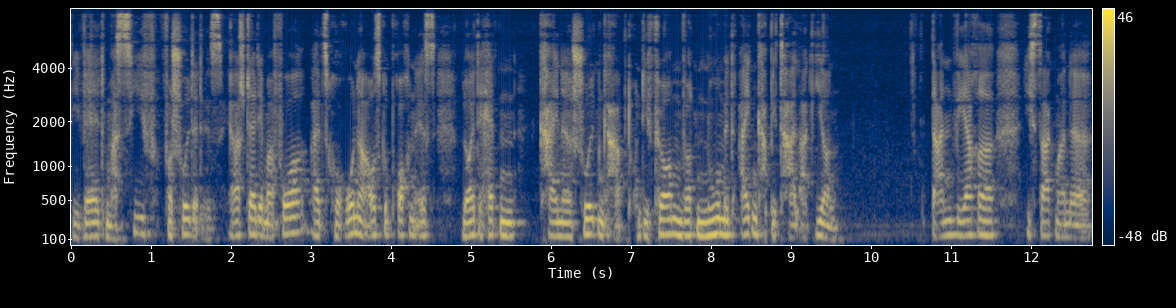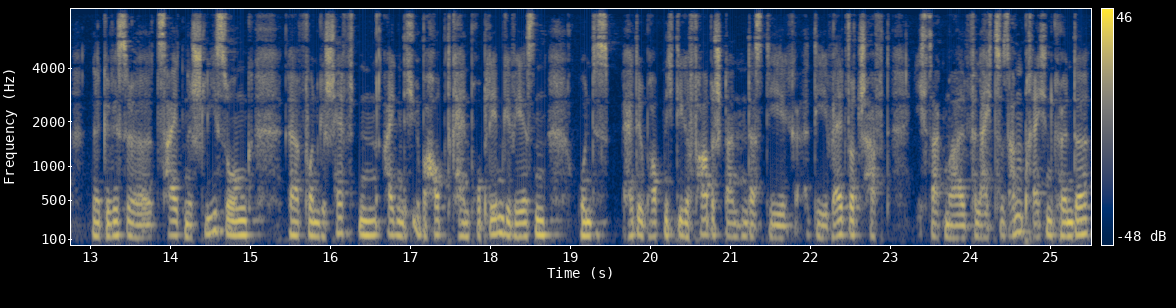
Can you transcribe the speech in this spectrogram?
die Welt massiv verschuldet ist. Ja, stell dir mal vor, als Corona ausgebrochen ist, Leute hätten keine Schulden gehabt und die Firmen würden nur mit Eigenkapital agieren dann wäre, ich sag mal, eine, eine gewisse Zeit eine Schließung äh, von Geschäften eigentlich überhaupt kein Problem gewesen. Und es hätte überhaupt nicht die Gefahr bestanden, dass die, die Weltwirtschaft, ich sag mal, vielleicht zusammenbrechen könnte,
